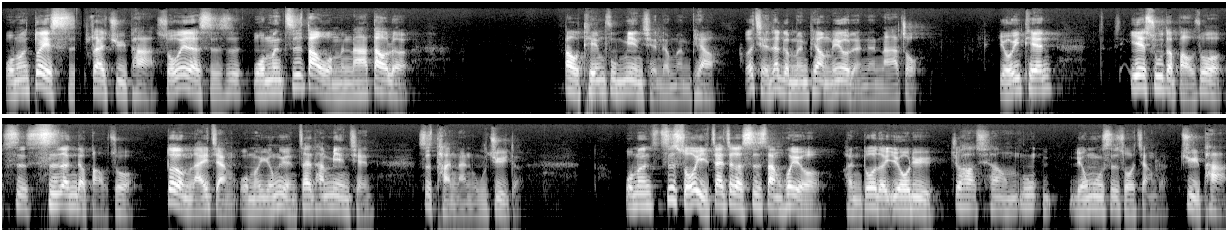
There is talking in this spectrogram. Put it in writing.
我们对死不再惧怕。所谓的死，是我们知道我们拿到了到天父面前的门票，而且那个门票没有人能拿走。有一天，耶稣的宝座是施恩的宝座，对我们来讲，我们永远在他面前是坦然无惧的。我们之所以在这个世上会有。很多的忧虑，就好像牧刘牧师所讲的惧怕，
